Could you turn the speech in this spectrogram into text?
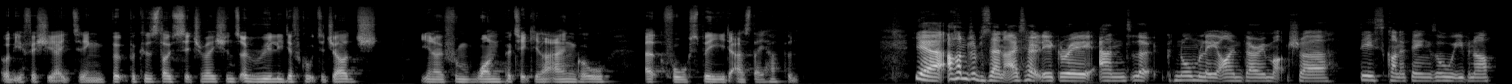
or the officiating, but because those situations are really difficult to judge. You know, from one particular angle at full speed as they happen. Yeah, hundred percent. I totally agree. And look, normally I'm very much uh, these kind of things all even up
